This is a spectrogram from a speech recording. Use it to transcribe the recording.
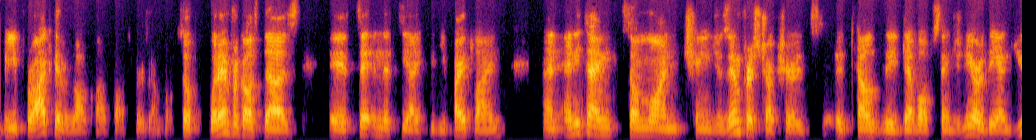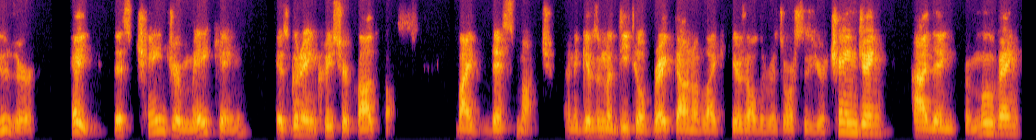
be proactive about cloud costs for example. So what Infracost does is sit in the CI/CD pipeline and anytime someone changes infrastructure, it tells the DevOps engineer or the end user hey, this change you're making is going to increase your cloud costs by this much. And it gives them a detailed breakdown of like, here's all the resources you're changing, adding, removing,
